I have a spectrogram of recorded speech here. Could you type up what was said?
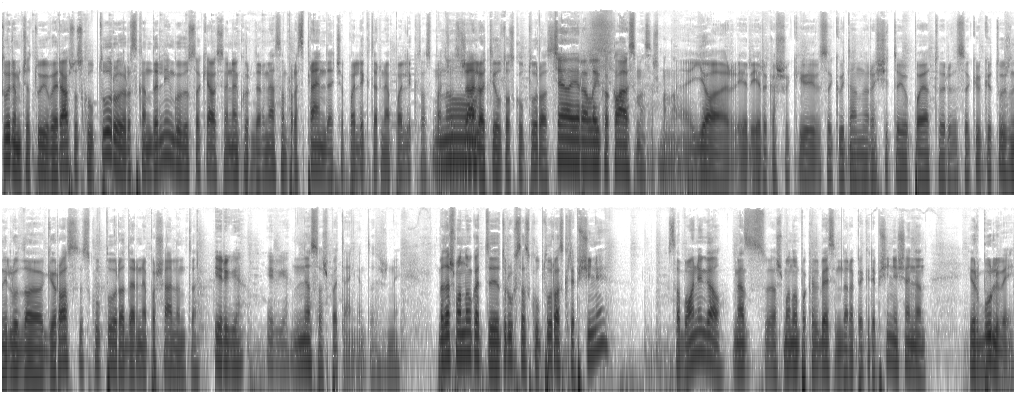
turim čia tų įvairiausių skulptūrų ir skandalingų visokiausių, ne kur dar nesam prasprendę čia palikti ar nepaliktos pačios Nu, žalio tilto skulptūros. Čia yra laiko klausimas, aš manau. E, Jo, ir, ir, ir kažkokių visokių ten rašytojų, poetų ir visokių kitų, žinai, liūdo geros skulptūra dar nepašalinta. Irgi, irgi. Nesu aš patenkintas, žinai. Bet aš manau, kad trūksta skulptūros krepšiniui. Sabonį gal. Mes, aš manau, pakalbėsim dar apie krepšinį šiandien. Ir bulviai.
